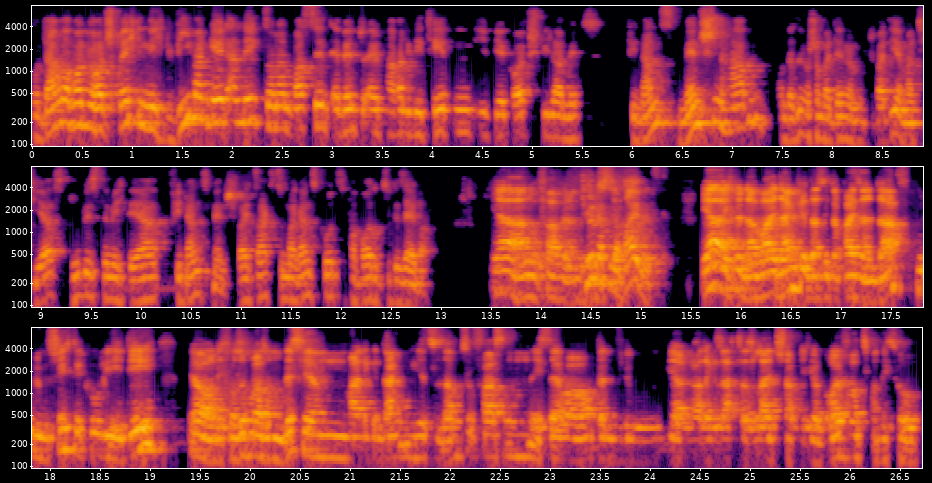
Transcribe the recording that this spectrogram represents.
Und darüber wollen wir heute sprechen, nicht wie man Geld anlegt, sondern was sind eventuell Parallelitäten, die wir Golfspieler mit Finanzmenschen haben. Und da sind wir schon bei, dem, bei dir, Matthias. Du bist nämlich der Finanzmensch. Vielleicht sagst du mal ganz kurz ein paar Worte zu dir selber. Ja, hallo Fabian. Schön, dass du dabei bist. Ja, ich bin dabei. Danke, dass ich dabei sein darf. Coole Geschichte, coole Idee. Ja, und ich versuche mal so ein bisschen meine Gedanken hier zusammenzufassen. Ich selber bin, wie du ja gerade gesagt hast, leidenschaftlicher Golfer. Zwar nicht so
